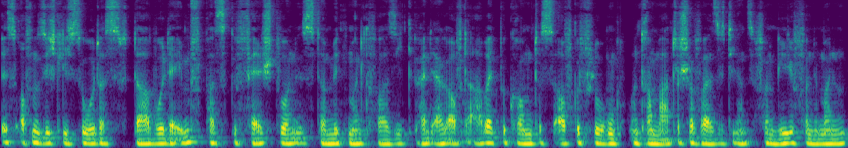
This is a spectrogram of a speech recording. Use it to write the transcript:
ist offensichtlich so, dass da wohl der Impfpass gefälscht worden ist, damit man quasi keinen Ärger auf der Arbeit bekommt. Das ist aufgeflogen und dramatischerweise ist die ganze Familie von dem Mann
